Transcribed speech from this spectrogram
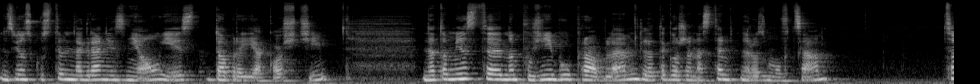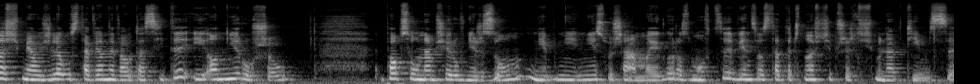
W związku z tym nagranie z nią jest dobrej jakości. Natomiast no, później był problem, dlatego że następny rozmówca coś miał źle ustawione w Audacity i on nie ruszył. Popsuł nam się również Zoom, nie, nie, nie słyszałam mojego rozmówcy, więc w ostateczności przeszliśmy na Teamsy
